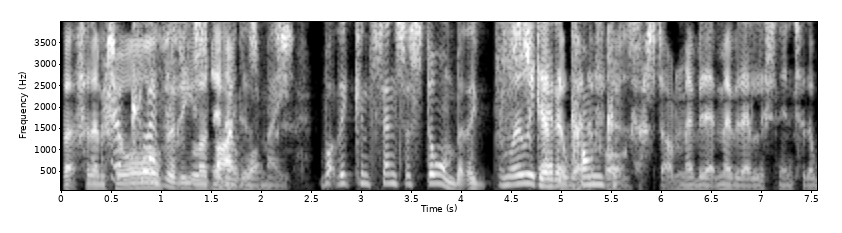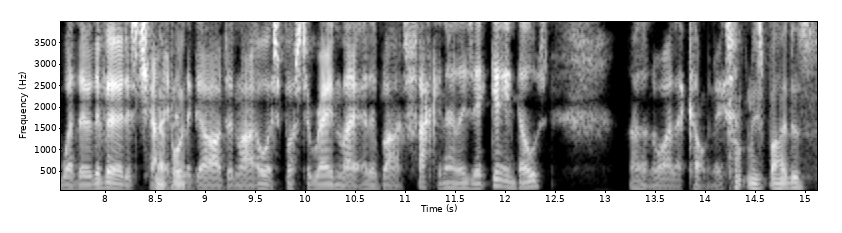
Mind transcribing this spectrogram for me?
but for them to all clever are these flood in at spiders, once. mate? What they can sense a storm, but they Well, we'd have scared the of weather conkers. forecast on. Maybe they maybe they're listening to the weather. They've heard us chatting in the garden, like, "Oh, it's supposed to rain later." They're like, "Fucking hell, is it? Get indoors." I don't know why they're cockneys, Cockney spiders.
